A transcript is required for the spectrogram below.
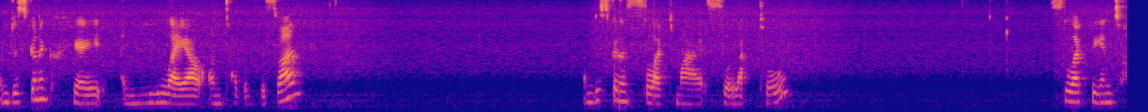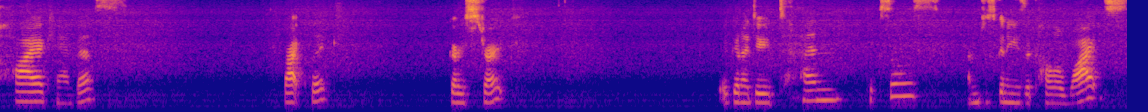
I'm just going to create a new layout on top of this one. I'm just going to select my select tool, select the entire canvas, right click, go stroke. We're going to do 10 pixels. I'm just going to use a color white.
